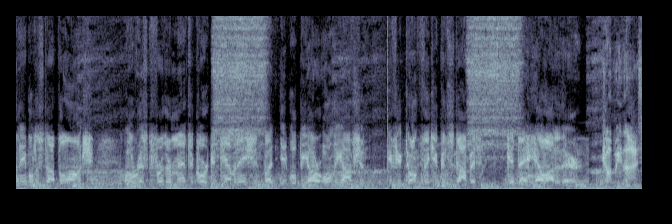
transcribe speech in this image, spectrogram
unable to stop the launch. We'll risk Manticore contamination, but it will be our only option. If you don't think you can stop it, get the hell out of there. Copy that.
